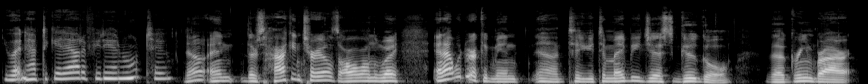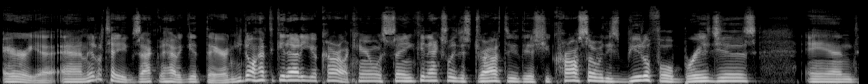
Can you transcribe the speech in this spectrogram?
You wouldn't have to get out if you didn't want to. No, and there's hiking trails all along the way. And I would recommend uh, to you to maybe just Google the Greenbrier area, and it'll tell you exactly how to get there. And you don't have to get out of your car, like Karen was saying. You can actually just drive through this. You cross over these beautiful bridges, and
